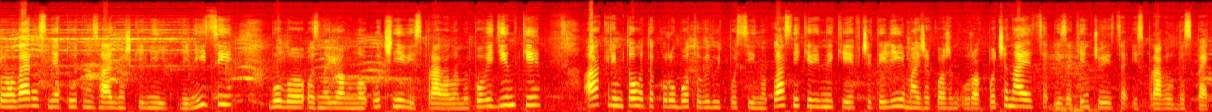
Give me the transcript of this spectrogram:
1 вересня тут на загальношкільній лінійці було ознайомлено учнів із правилами поведінки. А крім того, таку роботу ведуть постійно класні керівники, вчителі. Майже кожен урок починається і закінчується із правил безпеки.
